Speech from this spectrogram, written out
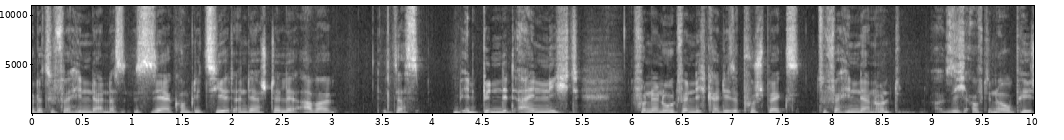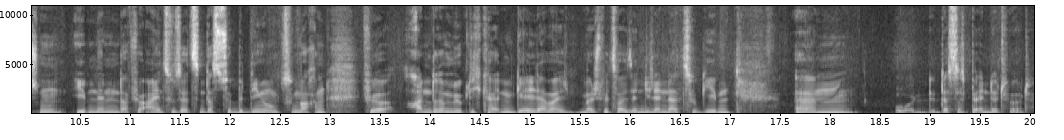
oder zu verhindern. Das ist sehr kompliziert an der Stelle, aber das entbindet einen nicht von der Notwendigkeit, diese Pushbacks zu verhindern und sich auf den europäischen Ebenen dafür einzusetzen, das zur Bedingung zu machen, für andere Möglichkeiten Gelder beispielsweise in die Länder zu geben, ähm, dass das beendet wird.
